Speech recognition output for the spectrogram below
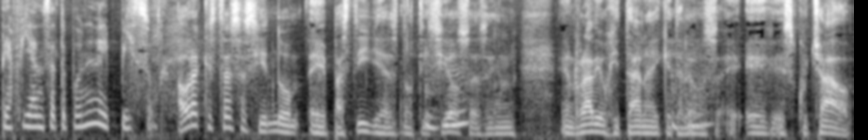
te, afianza, te pone en el piso. Ahora que estás haciendo eh, pastillas noticiosas en, Radio Gitana y que te lo hemos eh, escuchado,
